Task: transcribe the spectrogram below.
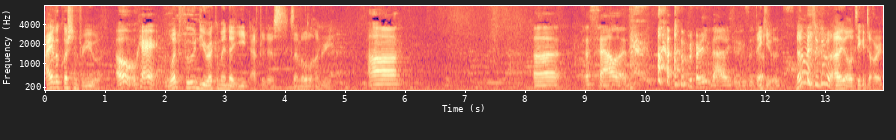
I have a question for you. Oh, okay. What food do you recommend I eat after this? Because I'm a little hungry. Uh, uh, a salad. I'm very bad at giving suggestions. Thank you. No, it's a good one. I, I'll take it to heart.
